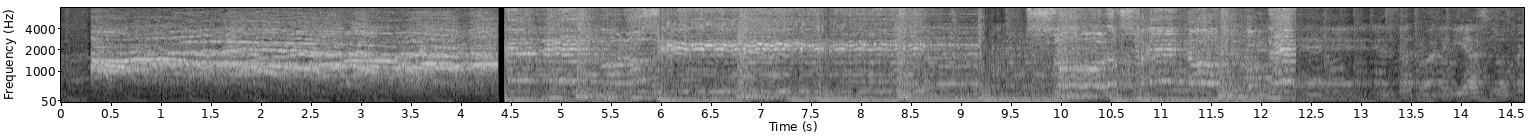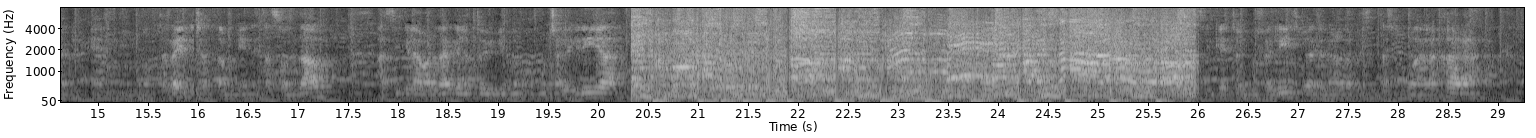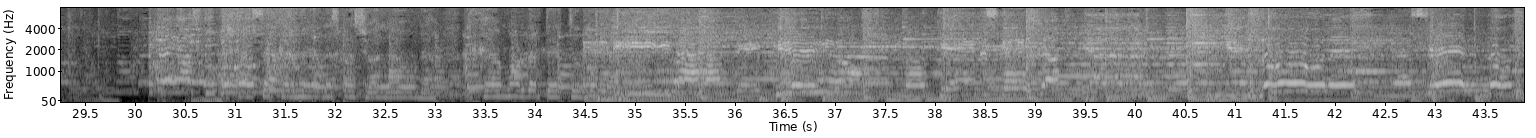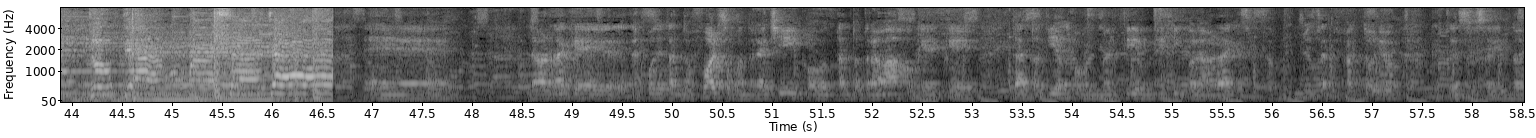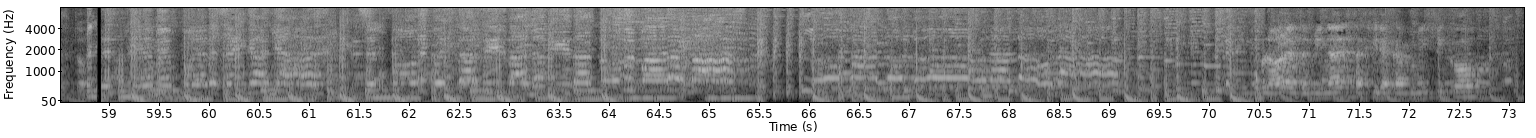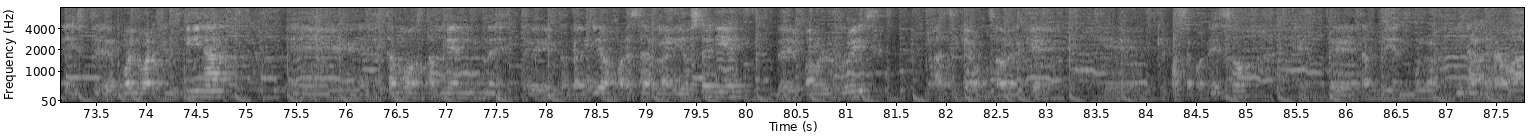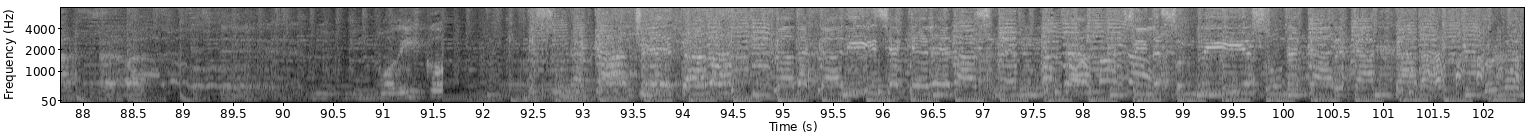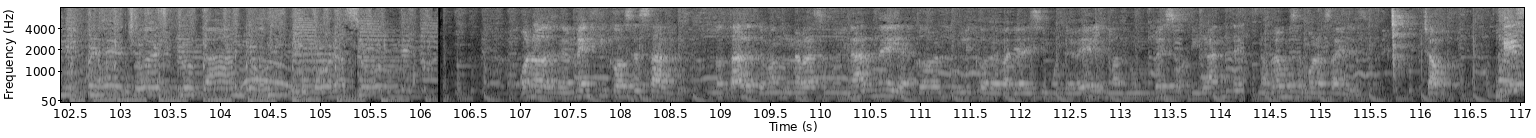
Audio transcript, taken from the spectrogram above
Eh, y otra en, en Monterrey, que ya también está sold out. Así que la verdad que lo estoy viviendo con mucha alegría. Así que estoy muy feliz, voy a tener otra presentación en Guadalajara. Deja acercarme despacio a la una, deja morderte tu boca. La verdad que después de tanto esfuerzo cuando era chico, tanto trabajo, que, que tanto tiempo que invertí en México, la verdad que es muy satisfactorio que esté sucediendo esto. me puedes engañar, se pone cuesta arriba la vida, todo es para más. Lola, Lola, Lola, Lola. Bueno, ahora al terminar esta gira acá en México, este, vuelvo a Argentina. Estamos también este, en tratativas para hacer la bioserie de Pablo Ruiz, así que vamos a ver qué, qué- pasa con eso. Este, también vuelvo a Argentina a grabar, empezar a grabar este, mi, mi nuevo disco. Es una cachetada, Bueno, desde México, César Notaro, te mando un abrazo muy grande y a todo el público de Variadísimo TV les mando un beso gigante. Nos vemos en Buenos Aires. Chao. Y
